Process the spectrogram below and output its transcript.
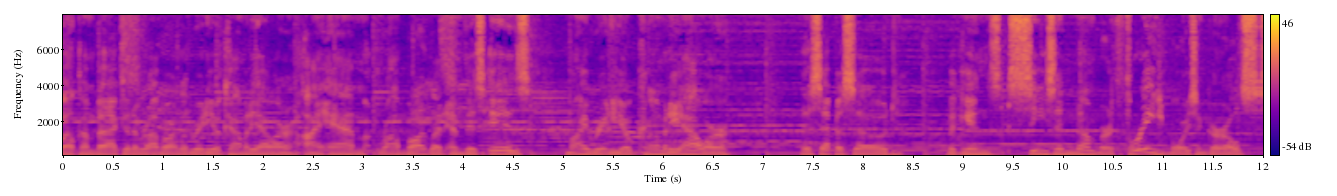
Welcome back to the Rob Bartlett Radio Comedy Hour. I am Rob Bartlett, and this is my Radio Comedy Hour. This episode begins season number three, boys and girls,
